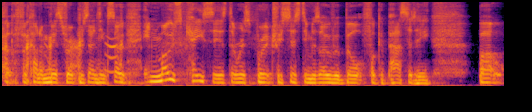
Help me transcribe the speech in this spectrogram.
for, for, kind of misrepresenting. So, in most cases, the respiratory system is overbuilt for capacity, but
